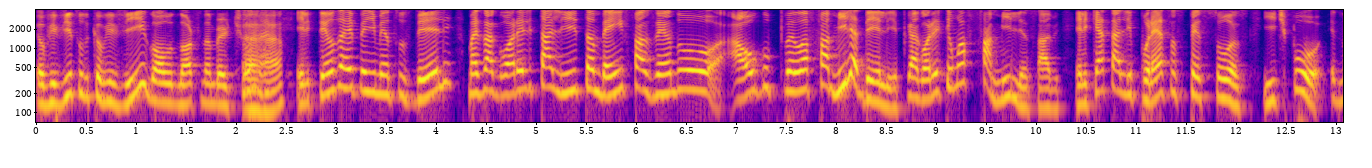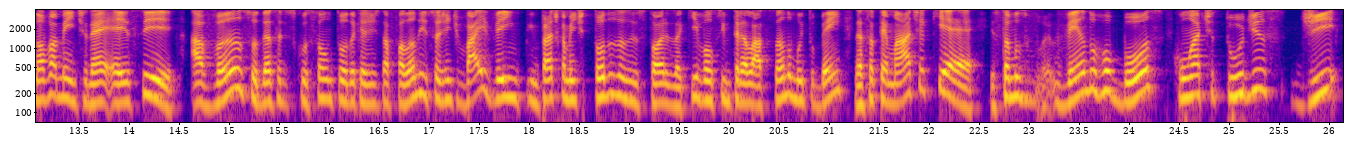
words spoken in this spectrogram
eu vivi tudo que eu vivi, igual o North Number 2, né? Aham. Ele tem os arrependimentos dele, mas agora ele tá ali também fazendo algo pela família dele. Porque agora ele tem uma família, sabe? Ele quer estar ali por essas pessoas. E, tipo, novamente, né? É esse avanço dessa discussão toda que a gente tá falando. Isso a gente vai ver em, em praticamente todas as histórias aqui, vão se entrelaçando muito bem nessa temática que é: estamos vendo robôs com atitudes de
